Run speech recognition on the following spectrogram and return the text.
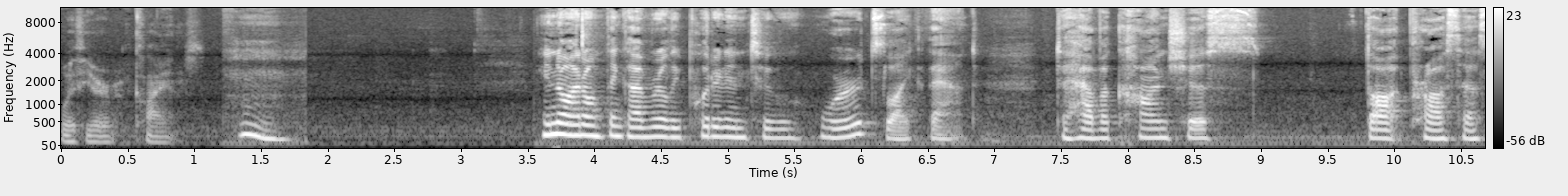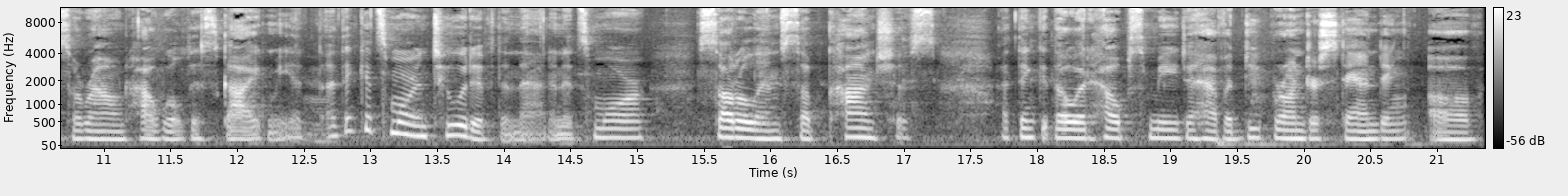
with your clients? Hmm. You know, I don't think I've really put it into words like that to have a conscious thought process around how will this guide me. It, I think it's more intuitive than that and it's more subtle and subconscious. I think though it helps me to have a deeper understanding of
